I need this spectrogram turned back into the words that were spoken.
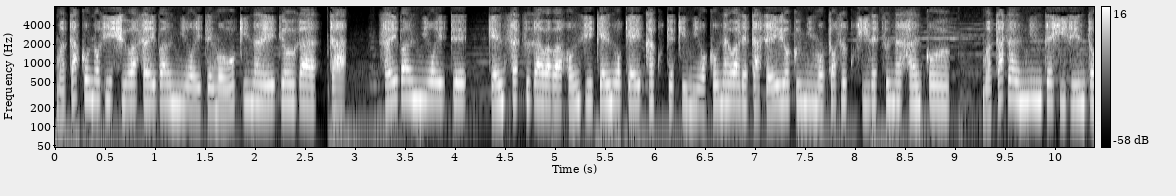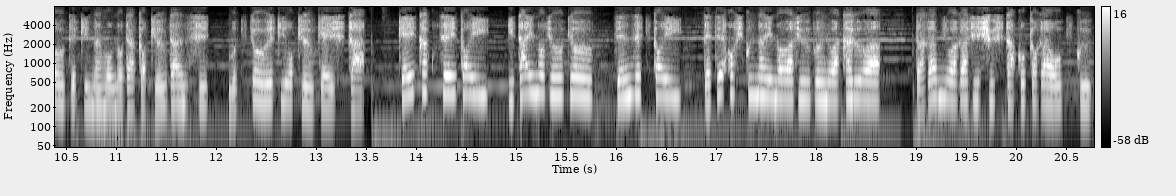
またこの自首は裁判においても大きな影響があった。裁判において、検察側は本事件を計画的に行われた性欲に基づく卑劣な犯行、また残忍で非人道的なものだと糾弾し、無期懲役を求刑した。計画性といい、遺体の状況、前歴といい、出て欲しくないのは十分わかるわ。だが庭が自首したことが大きく、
